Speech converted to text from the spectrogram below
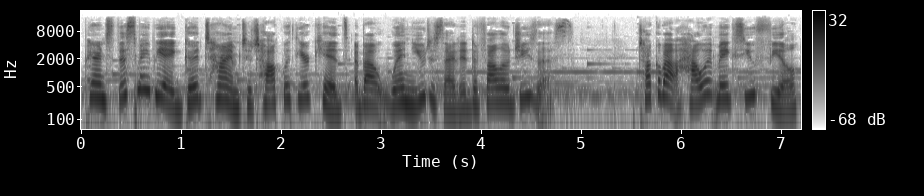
Parents, this may be a good time to talk with your kids about when you decided to follow Jesus. Talk about how it makes you feel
